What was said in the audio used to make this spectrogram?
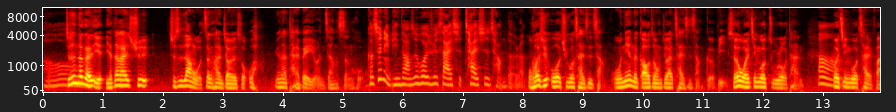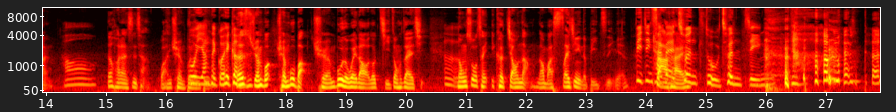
哦，就是那个也也大概去，就是让我震撼教育说，哇，原来台北有人这样生活。可是你平常是会去菜市菜市场的人，我会去，我有去过菜市场，我念的高中就在菜市场隔壁，所以我会经过猪肉摊，嗯，会经过菜贩。哦，那淮南市场完全不不一样的规格，但是全部全部把全部的味道都集中在一起，嗯，浓缩成一颗胶囊，然后把它塞进你的鼻子里面。毕竟台北寸土寸金，他们的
